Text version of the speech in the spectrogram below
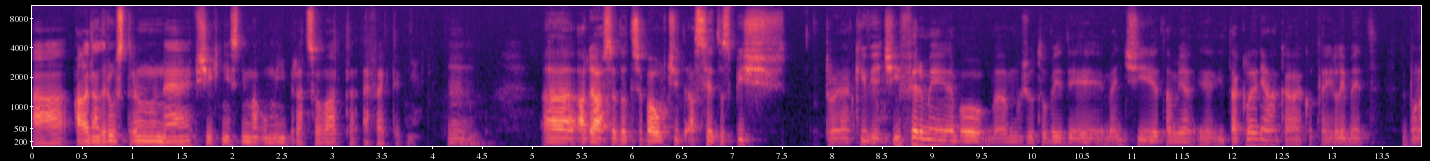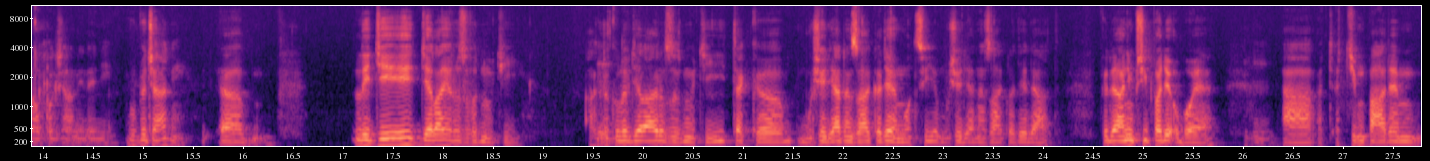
a, ale na druhou stranu ne všichni s nimi umí pracovat efektivně. Hmm. A, a dá se to třeba učit, asi je to spíš pro nějaké větší firmy, nebo e, můžou to být i menší, je tam i takhle nějaká jako tady limit, nebo naopak žádný není? Vůbec žádný. Lidi dělají rozhodnutí a kdokoliv dělá rozhodnutí, tak e, může dělat na základě emocí a může dělat na základě dat. V ideálním případě oboje. A, a tím pádem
